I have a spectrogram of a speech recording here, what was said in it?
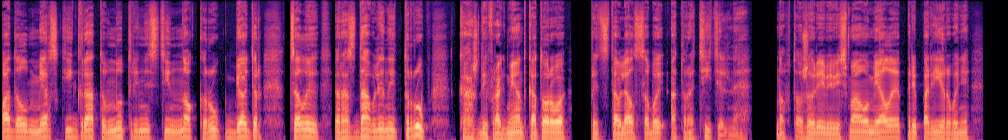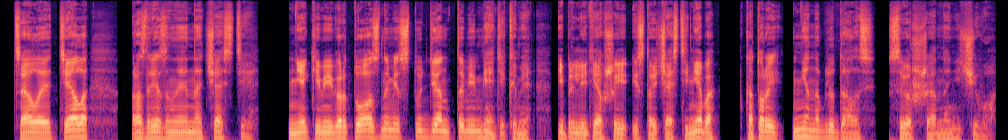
падал мерзкий град внутренностей, ног, рук, бедер, целый раздавленный труп, каждый фрагмент которого представлял собой отвратительное, но в то же время весьма умелое препарирование, целое тело, разрезанное на части, некими виртуозными студентами-медиками и прилетевшие из той части неба, в которой не наблюдалось совершенно ничего.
